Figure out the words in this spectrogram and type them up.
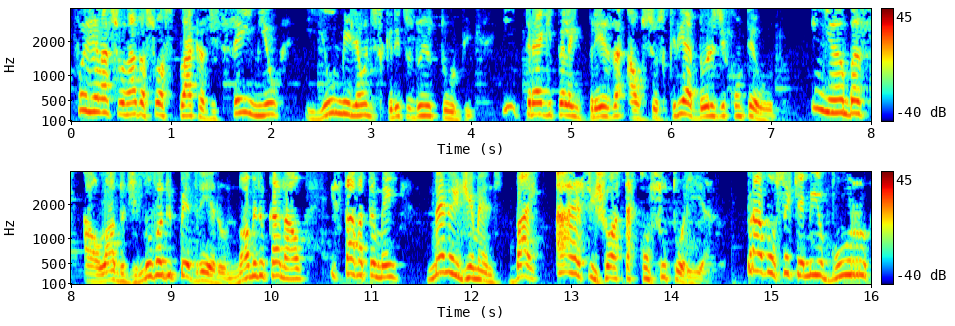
foi relacionado às suas placas de 100 mil e 1 milhão de inscritos do YouTube, entregue pela empresa aos seus criadores de conteúdo. Em ambas, ao lado de Luva do Pedreiro, nome do canal, estava também Management by ASJ Consultoria. Para você que é meio burro,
